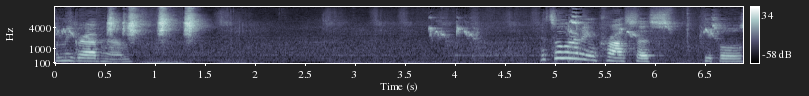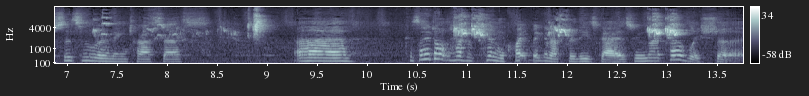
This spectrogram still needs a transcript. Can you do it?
Let me grab him. It's a learning process, peoples. It's a learning process. Uh, because I don't have a pin quite big enough for these guys, even though I probably should.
